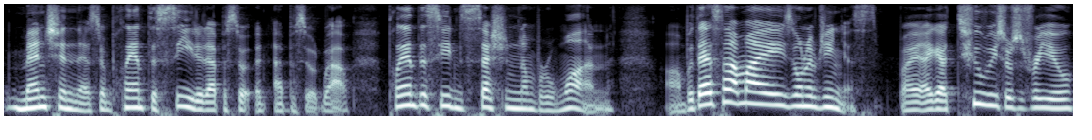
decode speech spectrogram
mention this and plant the seed at episode episode. Wow, plant the seed in session number one. Um, but that's not my zone of genius, right? I got two resources for you.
